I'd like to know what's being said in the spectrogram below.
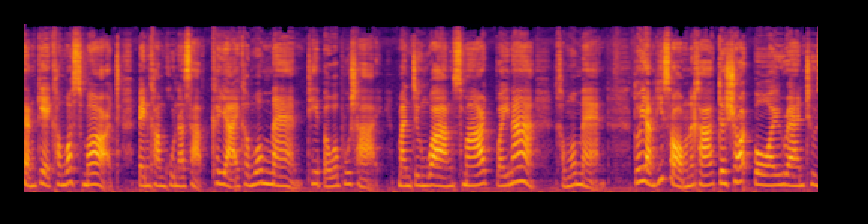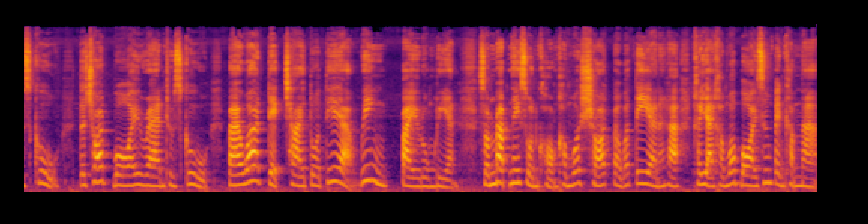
สังเกตคำว่า smart เป็นคำคุณศัพท์ ขยายคำว่า man ที่แปลว่าผู้ชาย มันจึงวาง smart ไว้หน้าคำว่า man ตัวอย่างที่สองนะคะ the short boy ran to school the short boy ran to school แปลว่าเด็กชายตัวเตี้ยวิ่งไปโรงเรียนสำหรับในส่วนของคำว่า short แปลว่าเตี้ยนะคะ ขยายคำว่า boy ซึ่งเป็นคำนาม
